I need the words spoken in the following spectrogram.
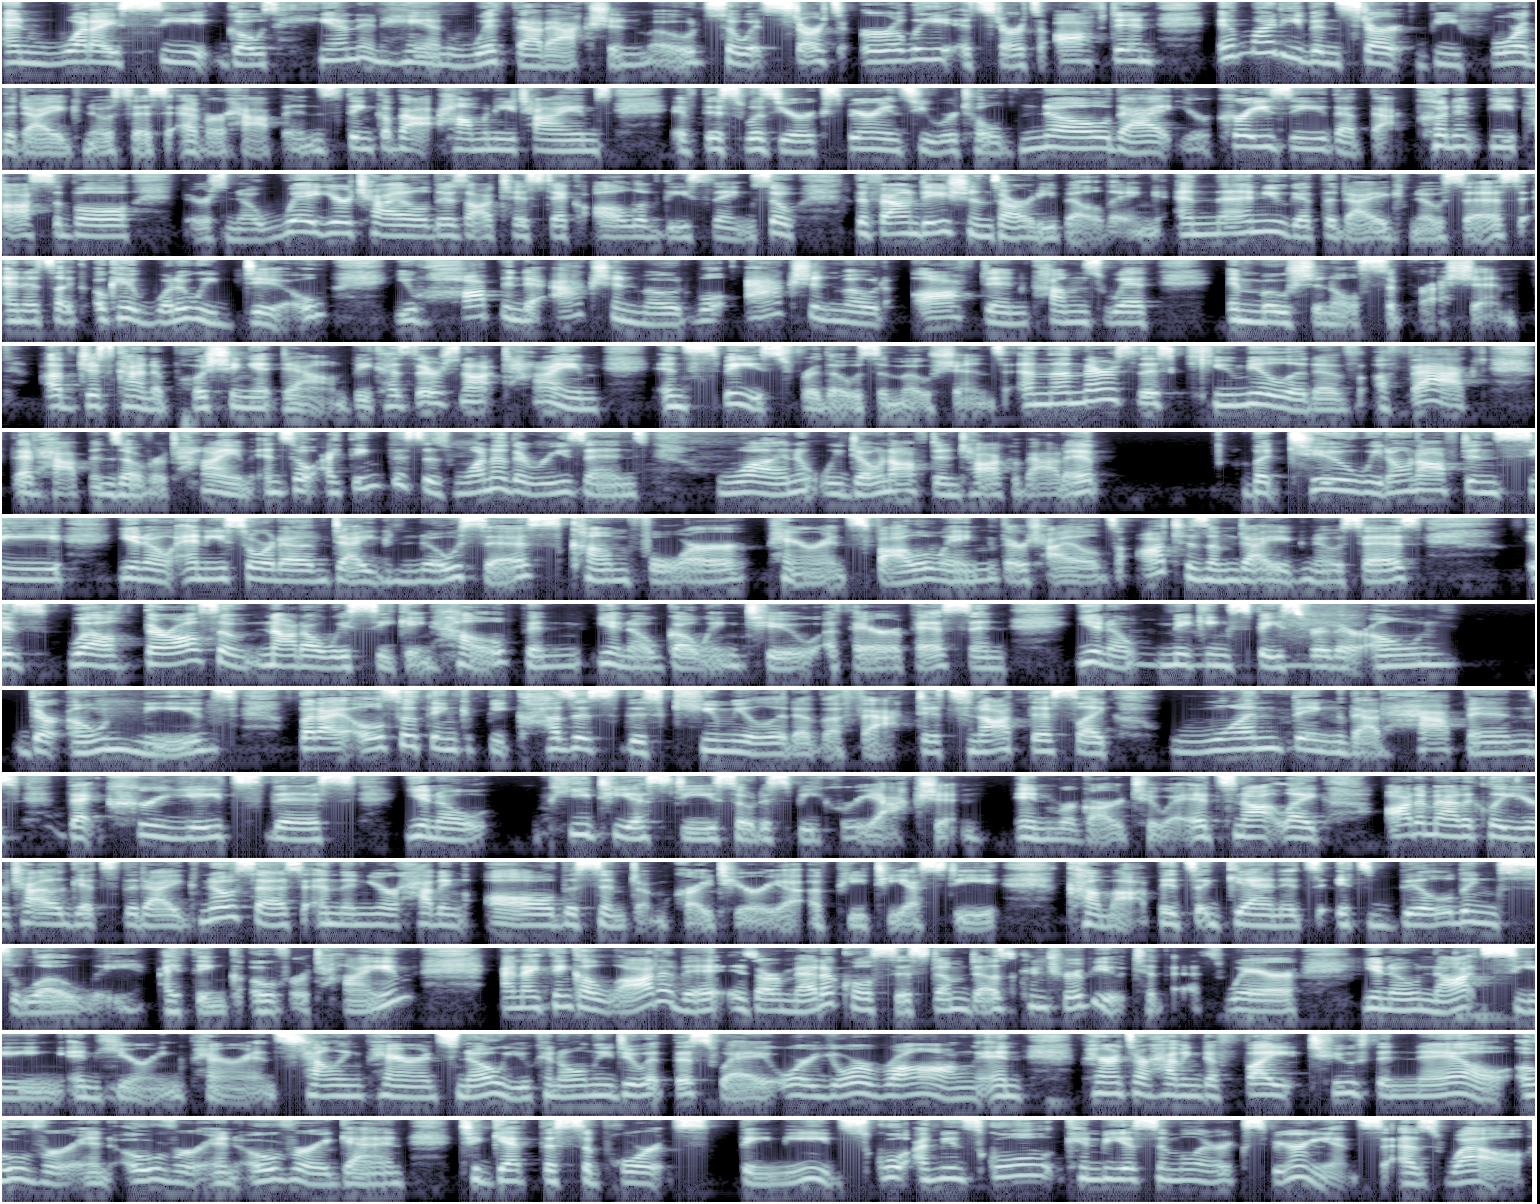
And what I see goes hand in hand with that action mode. So it starts early, it starts often. It might even start before the diagnosis ever happens. Think about how many times, if this was your experience, you were told no, that you're crazy, that that couldn't be possible. There's no way your child is autistic, all of these things. So the foundation's already building. And then you get the diagnosis, and it's like, okay, what do we do? You hop into action mode. Well, action mode often comes with emotional suppression of just kind of pushing it down because there's not time and space for those emotions. And then there's this cumulative effect that happens over time. And so I think this is one of the reasons, one, we don't often talk about it but two we don't often see you know any sort of diagnosis come for parents following their child's autism diagnosis is well they're also not always seeking help and you know going to a therapist and you know mm-hmm. making space for their own their own needs but i also think because it's this cumulative effect it's not this like one thing that happens that creates this you know PTSD, so to speak, reaction in regard to it. It's not like automatically your child gets the diagnosis and then you're having all the symptom criteria of PTSD come up. It's again, it's it's building slowly, I think, over time. And I think a lot of it is our medical system does contribute to this, where, you know, not seeing and hearing parents, telling parents, no, you can only do it this way, or you're wrong. And parents are having to fight tooth and nail over and over and over again to get the supports they need. School, I mean, school can be a similar experience as well.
